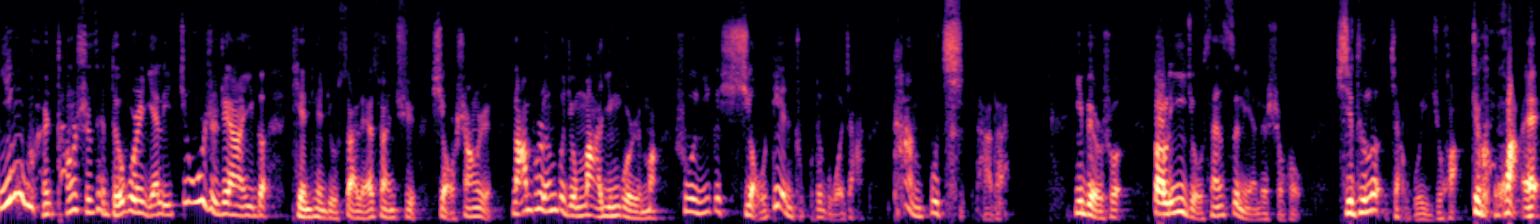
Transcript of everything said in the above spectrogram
英国人当时在德国人眼里就是这样一个天天就算来算去小商人。拿破仑不就骂英国人吗？说一个小店主的国家看不起他的。你比如说，到了一九三四年的时候。希特勒讲过一句话，这个话，哎，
